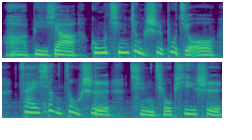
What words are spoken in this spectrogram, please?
啊，陛下公亲政事不久，宰相奏事，请求批示，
